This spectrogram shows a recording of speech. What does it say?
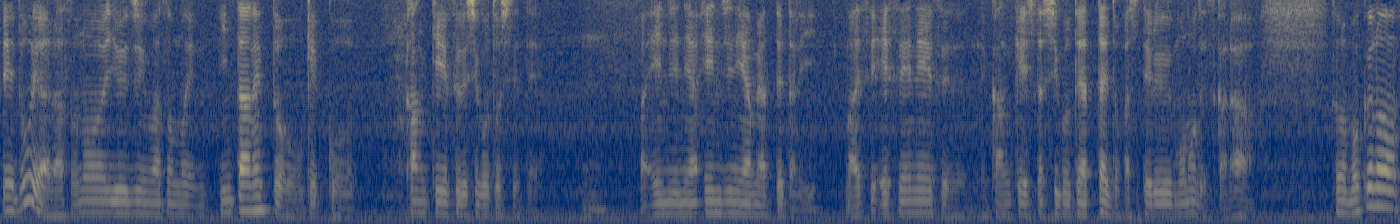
でどうやらその友人はそのインターネットを結構関係する仕事してて、うん。まあ、エンジニアエンジニアもやってたり、まあ、SNS に関係した仕事やったりとかしてるものですからその僕の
